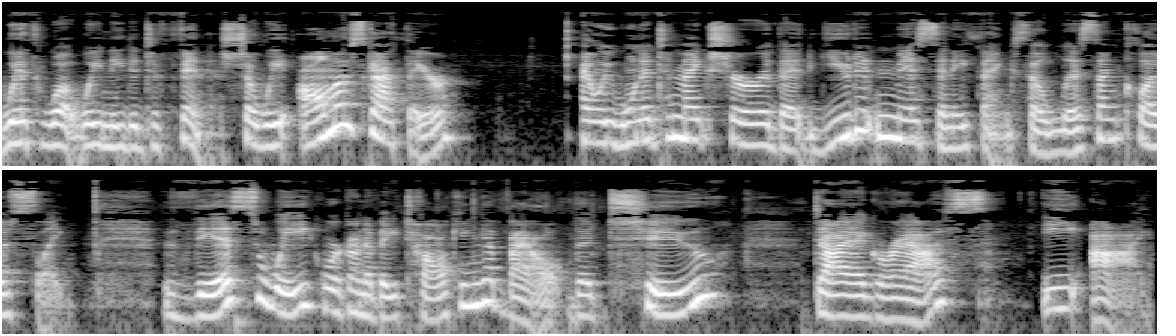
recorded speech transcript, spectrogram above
with what we needed to finish. So we almost got there and we wanted to make sure that you didn't miss anything. So listen closely. This week, we're going to be talking about the two digraphs, EI.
